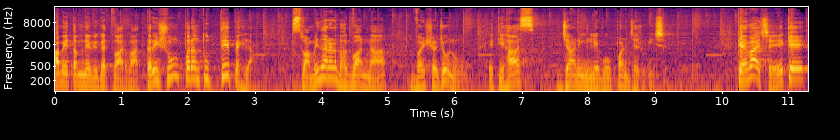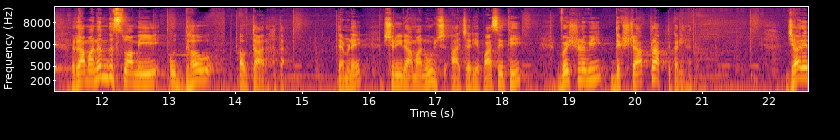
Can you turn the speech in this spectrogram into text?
અમે તમને વિગતવાર વાત કરીશું, પરંતુ તે પહેલાં સ્વામિનારાયણ ભગવાનના વંશજોનો ઇતિહાસ જાણી લેવો પણ જરૂરી છે. કહેવાય છે કે રામાનંદ સ્વામી ઉદ્ધવ અવતાર હતા. તેમણે શ્રી રામાનુજ આચાર્ય પાસેથી વૈષ્ણવી દીક્ષા પ્રાપ્ત કરી હતી. જ્યારે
